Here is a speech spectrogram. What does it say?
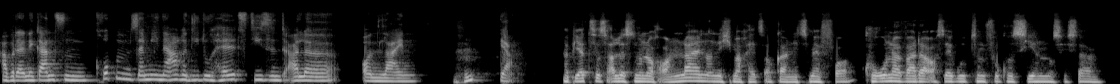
aber deine ganzen Gruppenseminare, die du hältst, die sind alle online. Mhm. Ja. Ab jetzt ist alles nur noch online und ich mache jetzt auch gar nichts mehr vor. Corona war da auch sehr gut zum Fokussieren, muss ich sagen.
